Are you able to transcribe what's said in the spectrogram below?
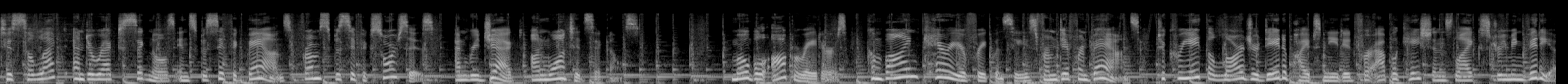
to select and direct signals in specific bands from specific sources and reject unwanted signals. Mobile operators combine carrier frequencies from different bands to create the larger data pipes needed for applications like streaming video.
